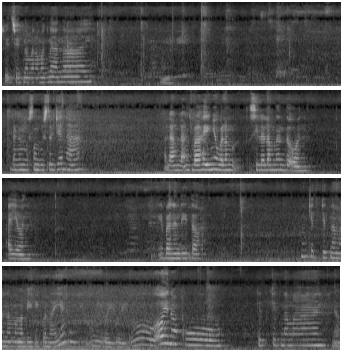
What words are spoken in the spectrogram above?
Sweet-sweet naman ang magnanay. Hmm. Talagang gustong gusto dyan ha. Wala ang lang bahay nyo. Walang, sila lang nandoon. Ayun. Iba nandito. Ang cute-cute naman ng mga baby ko na yan. Uy, uy, uy, uy. Uy, naku. Cute-cute naman. No,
